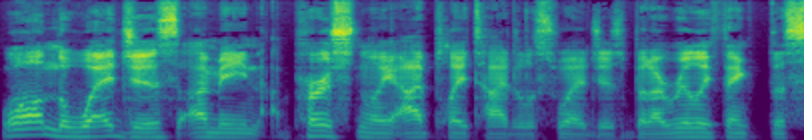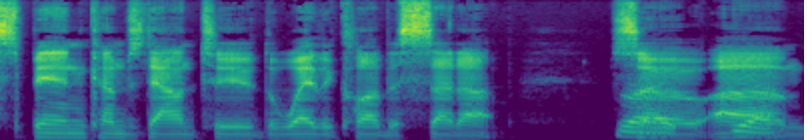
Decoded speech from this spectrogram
Well, on the wedges, I mean, personally, I play Titleist wedges, but I really think the spin comes down to the way the club is set up. Right. So, um, yeah.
